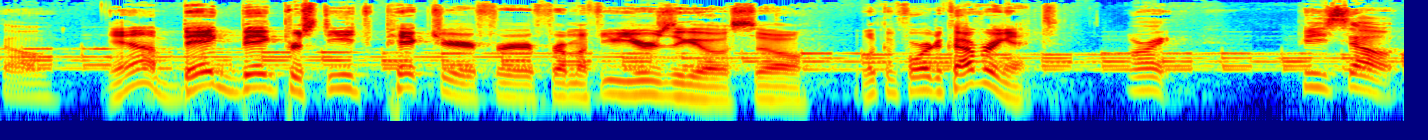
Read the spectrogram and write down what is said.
So Yeah, big, big prestige picture for from a few years ago. So looking forward to covering it. all right, peace out.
